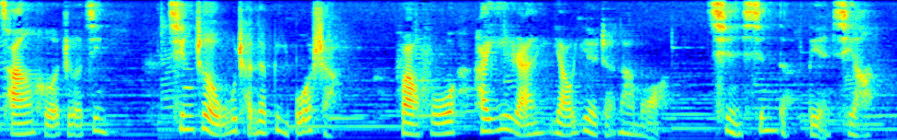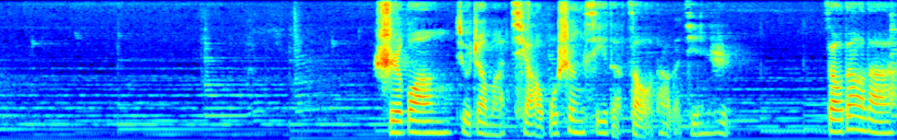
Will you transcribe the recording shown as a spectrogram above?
残荷折尽。清澈无尘的碧波上，仿佛还依然摇曳着那抹沁心的莲香。时光就这么悄不声息地走到了今日，走到了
